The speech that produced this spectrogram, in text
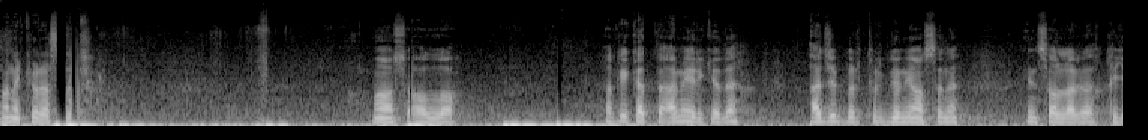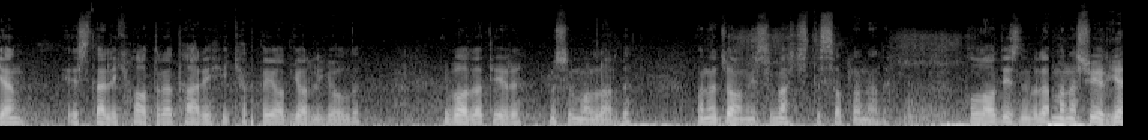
mana ko'rasizlar haqiqatda amerikada ajib bir turk dunyosini insonlari qilgan esdalik xotira tarixiy katta yodgorlik bo'ldi ibodat yeri musulmonlarni mana jomisi masjid hisoblanadi allohni izni bilan mana shu yerga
